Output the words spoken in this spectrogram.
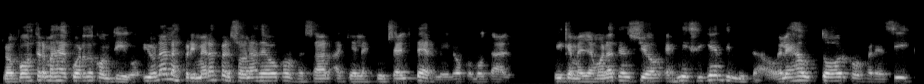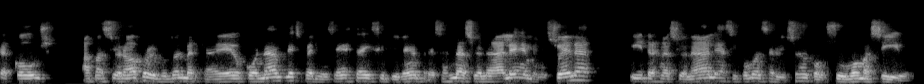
No puedo estar más de acuerdo contigo. Y una de las primeras personas, debo confesar, a quien le escuché el término como tal y que me llamó la atención, es mi siguiente invitado. Él es autor, conferencista, coach, apasionado por el mundo del mercadeo, con amplia experiencia en esta disciplina en empresas nacionales en Venezuela y transnacionales, así como en servicios de consumo masivo.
